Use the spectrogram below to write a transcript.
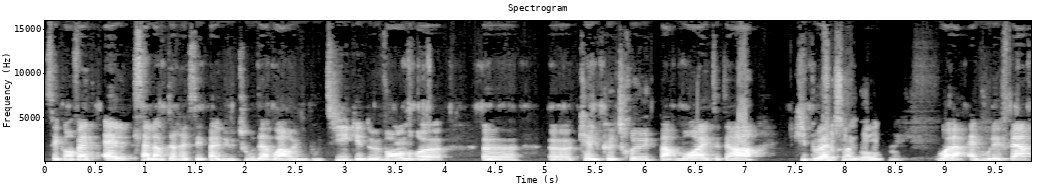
c'est qu'en fait, elle, ça l'intéressait pas du tout d'avoir une boutique et de vendre euh, euh, quelques trucs par mois, etc. Qui peut être. Voilà, elle voulait faire,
